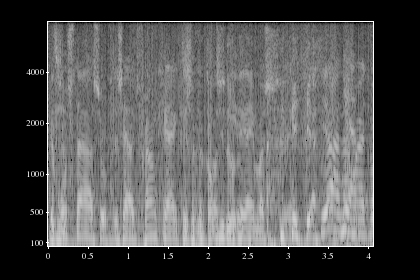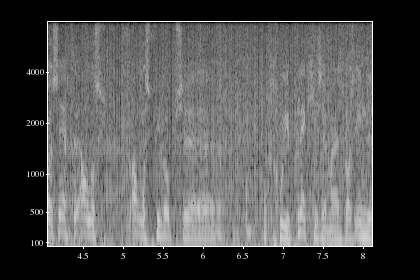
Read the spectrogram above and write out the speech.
de Bostage of de Zuid-Frankrijk. Het is een vakantiedorp. Iedereen was... eh, ja, nou, Ja. maar het was echt... Alles, alles viel op, z'n- op het goede plekje, zeg maar. Het was in de,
